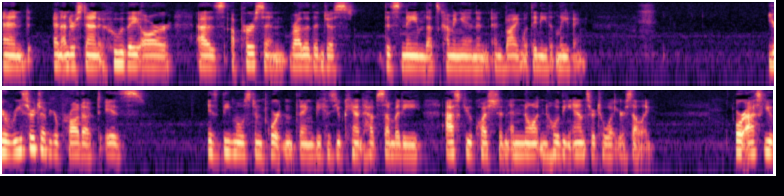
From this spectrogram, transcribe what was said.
and and understand who they are as a person rather than just this name that's coming in and, and buying what they need and leaving. Your research of your product is is the most important thing because you can't have somebody ask you a question and not know the answer to what you're selling. Or ask you a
